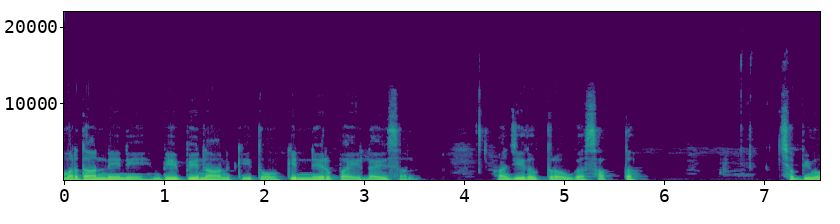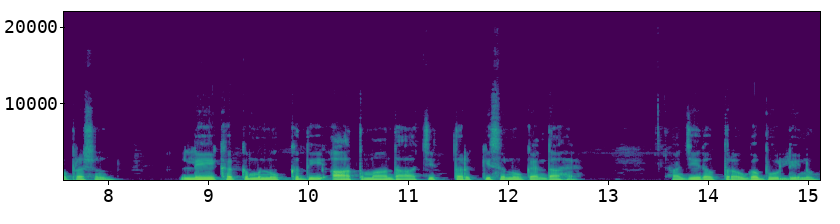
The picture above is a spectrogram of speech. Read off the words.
ਮਰਦਾਨੇ ਨੇ ਬੇਬੇ ਨਾਨਕੀ ਤੋਂ ਕਿੰਨੇ ਰੁਪਏ ਲਏ ਸਨ? ਹਾਂਜੀ, ਇਹਦਾ ਉੱਤਰ ਆਊਗਾ 7 26ਵਾਂ ਪ੍ਰਸ਼ਨ, ਲੇਖਕ ਮਨੁੱਖ ਦੀ ਆਤਮਾ ਦਾ ਚਿੱਤਰ ਕਿਸ ਨੂੰ ਕਹਿੰਦਾ ਹੈ? ਹਾਂਜੀ, ਇਹਦਾ ਉੱਤਰ ਆਊਗਾ ਬੋਲੀ ਨੂੰ।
